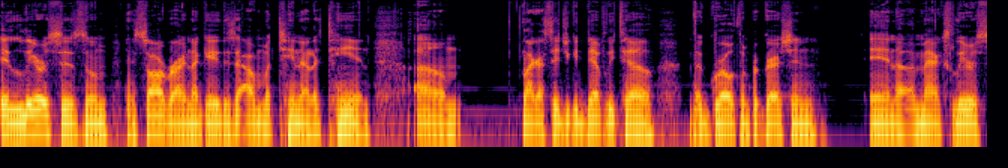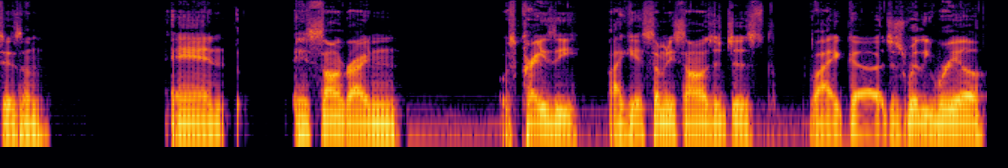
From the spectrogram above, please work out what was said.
in lyricism and songwriting, I gave this album a 10 out of 10. Um, like I said, you could definitely tell the growth and progression in uh, Mac's lyricism and his songwriting was crazy. Like it, some of these songs are just like uh, just really real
